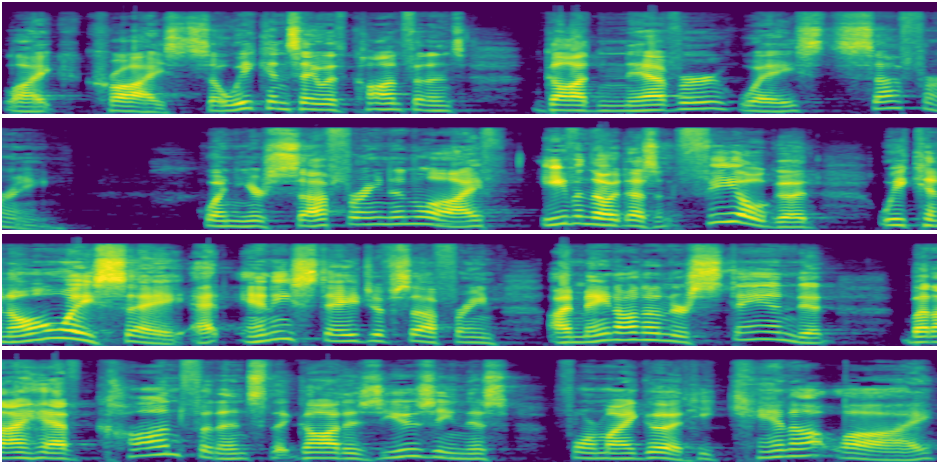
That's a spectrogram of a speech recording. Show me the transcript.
like Christ. So we can say with confidence God never wastes suffering. When you're suffering in life, even though it doesn't feel good, we can always say at any stage of suffering, I may not understand it, but I have confidence that God is using this for my good. He cannot lie.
